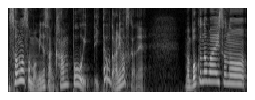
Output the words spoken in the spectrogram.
そもそも皆さん漢方医って言ったことありますかね？まあ、僕の場合、その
